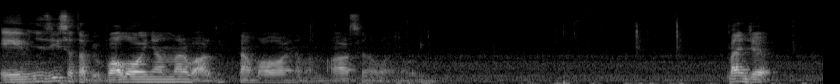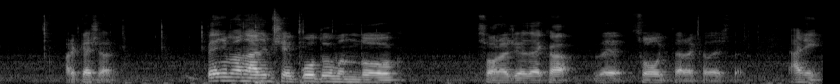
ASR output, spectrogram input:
Eviniz iyiyse tabi Valo oynayanlar vardır. Ben Valo oynamadım. Arsenal oynadım. Bence arkadaşlar benim önerdiğim şey Godum'un Dog sonra CDK ve sol gitar arkadaşlar. Yani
